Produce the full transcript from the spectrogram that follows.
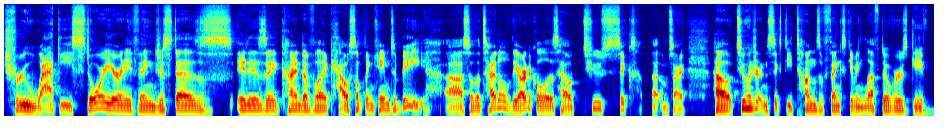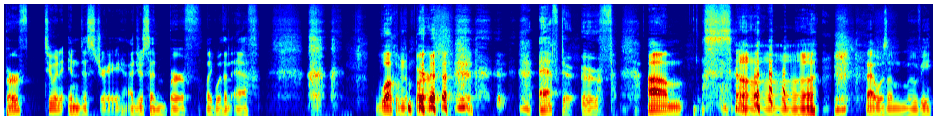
true wacky story or anything, just as it is a kind of like how something came to be. Uh, so the title of the article is how two six uh, I'm sorry, how 260 tons of Thanksgiving leftovers gave birth to an industry. I just said birth like with an F. Welcome to birth. After Earth. Um, so- that was a movie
